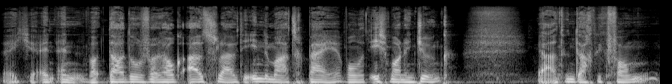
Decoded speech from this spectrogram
Weet je, en, en wat, daardoor we ook uitsluiten in de maatschappij. Hè, want het is maar een junk. Ja, en toen dacht ik van,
